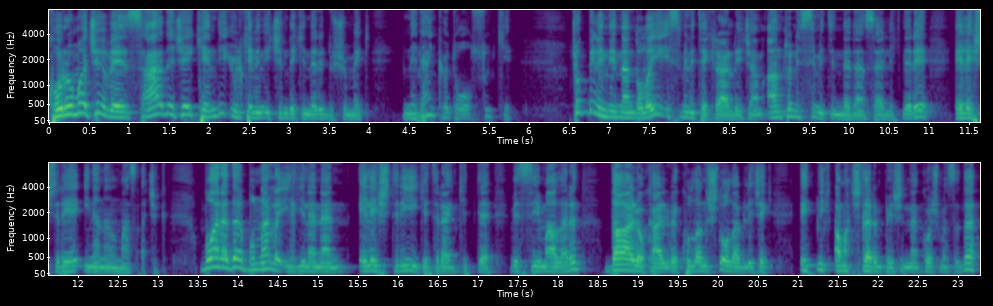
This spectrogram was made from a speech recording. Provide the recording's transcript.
Korumacı ve sadece kendi ülkenin içindekileri düşünmek neden kötü olsun ki? Çok bilindiğinden dolayı ismini tekrarlayacağım. Anthony Smith'in nedensellikleri eleştiriye inanılmaz açık. Bu arada bunlarla ilgilenen, eleştiriyi getiren kitle ve simaların daha lokal ve kullanışlı olabilecek etnik amaçların peşinden koşması da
